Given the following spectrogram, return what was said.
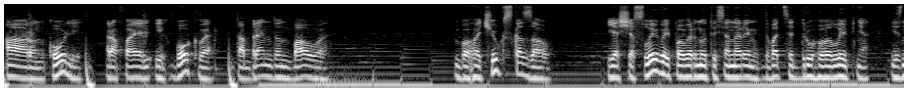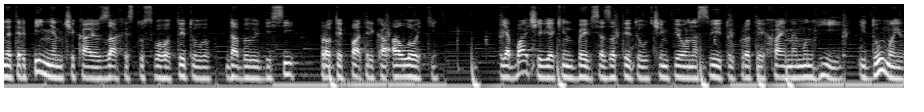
Аарон Колі, Рафаель Іхбокве та Брендон Бауе. Богачук сказав: Я щасливий повернутися на ринг 22 липня і з нетерпінням чекаю захисту свого титулу WBC проти Патріка Алотті. Я бачив, як він бився за титул чемпіона світу проти Хайме Мунгії, і думаю,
